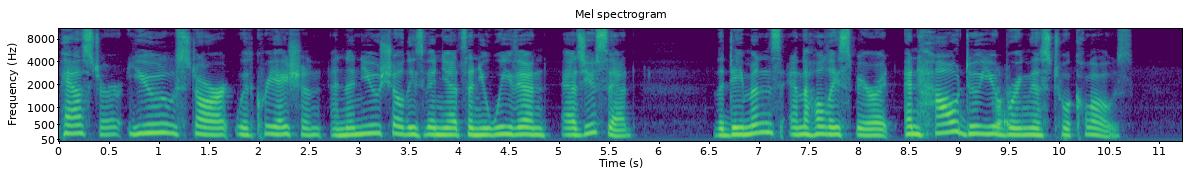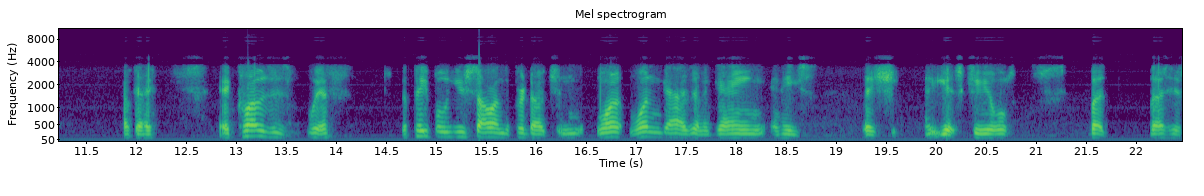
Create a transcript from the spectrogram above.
Pastor, you start with creation, and then you show these vignettes, and you weave in, as you said, the demons and the Holy Spirit. And how do you bring this to a close? Okay. It closes with the people you saw in the production. One one guy's in a gang and he's they sh- he gets killed, but but his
